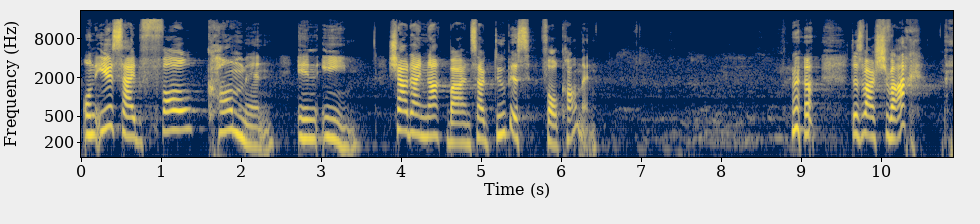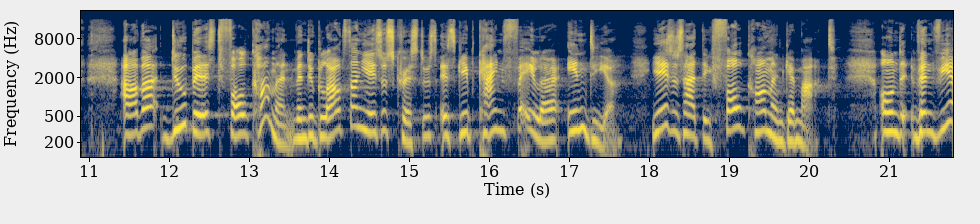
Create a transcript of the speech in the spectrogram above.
und ihr seid vollkommen in ihm. Schau deinen Nachbarn und sag, du bist vollkommen. das war schwach, aber du bist vollkommen. Wenn du glaubst an Jesus Christus, es gibt keinen Fehler in dir. Jesus hat dich vollkommen gemacht. Und wenn wir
